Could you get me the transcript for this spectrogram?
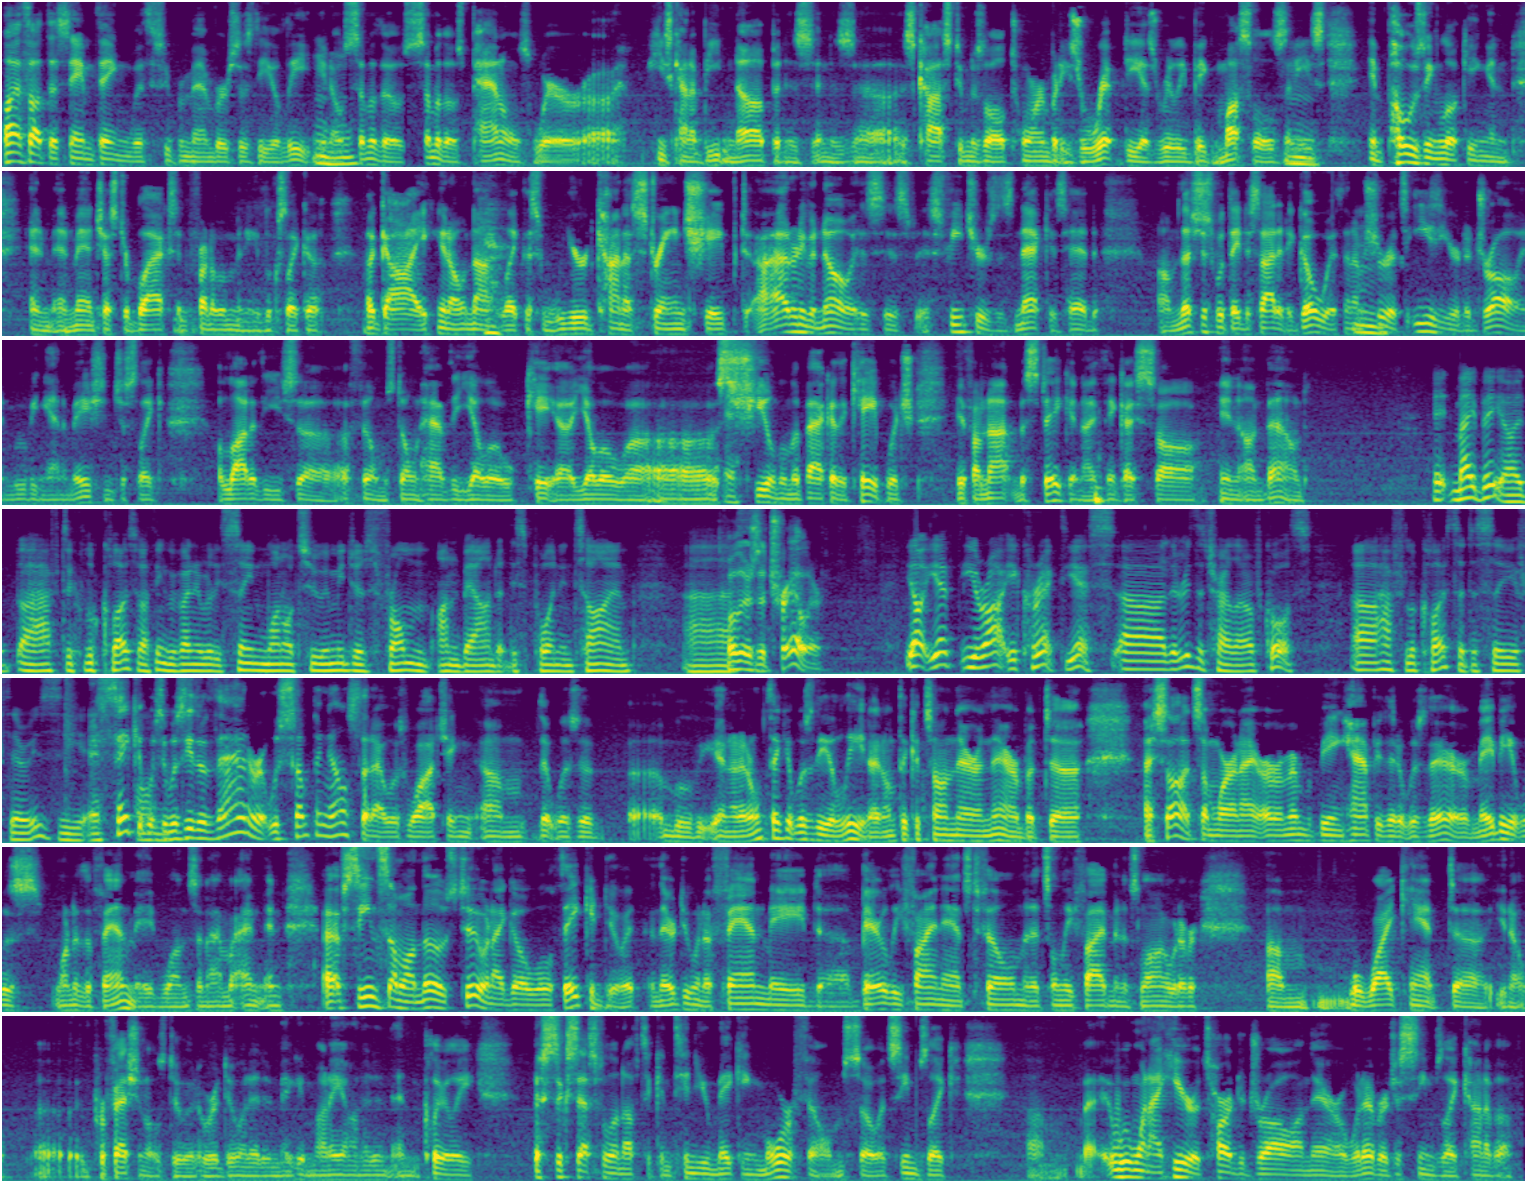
Well, I thought the same thing with Superman versus the Elite. You mm-hmm. know, some of those some of those panels where uh, he's kind of beaten up and his and his uh, his costume is all torn, but he's ripped. He has really big muscles and mm. he's imposing looking. And, and and Manchester Black's in front of him, and he looks like a, a guy. You know, not like this weird kind of strange shaped. I don't even know his his his features, his neck, his head um, that's just what they decided to go with, and I'm mm. sure it's easier to draw in moving animation. Just like a lot of these uh, films don't have the yellow ca- uh, yellow uh, shield on the back of the cape, which, if I'm not mistaken, I think I saw in Unbound. It may be. I, I have to look closer. I think we've only really seen one or two images from Unbound at this point in time. Uh, well, there's a trailer. Yeah, yeah, you're right. You're correct. Yes, uh, there is a trailer, of course. Uh, I have to look closer to see if there is the. S I think it was it was either that or it was something else that I was watching um, that was a, a, movie, and I don't think it was the Elite. I don't think it's on there and there, but uh, I saw it somewhere, and I, I, remember being happy that it was there. Maybe it was one of the fan made ones, and I'm and, and, I've seen some on those too, and I go, well, if they can do it, and they're doing a fan made, uh, barely financed film, and it's only five minutes long or whatever. Um, well, why can't uh, you know? Uh, professionals do it who are doing it and making money on it, and, and clearly successful enough to continue making more films. So it seems like um, when I hear it's hard to draw on there or whatever, it just seems like kind of a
